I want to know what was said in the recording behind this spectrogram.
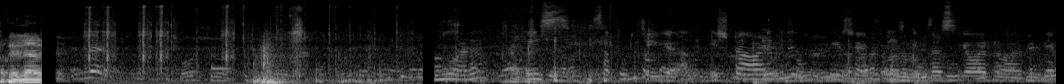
അപ്പോൾ എല്ലാവരും ആണ് പ്ലീസ് സപ്പോർട്ട് ചെയ്യുക ഇഷ്ടമാണെങ്കിൽ തീർച്ചയായിട്ടും please give us your review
